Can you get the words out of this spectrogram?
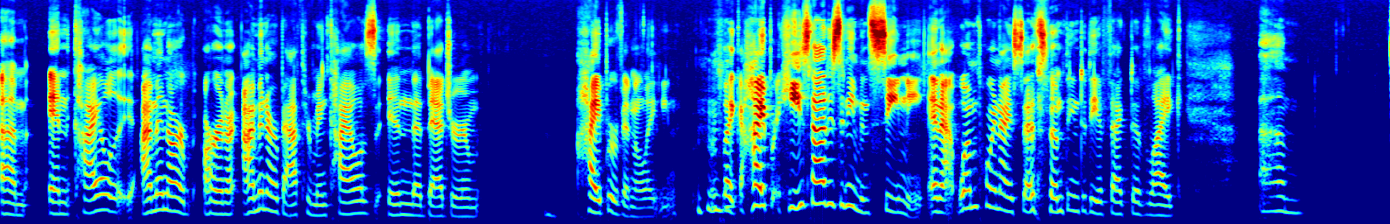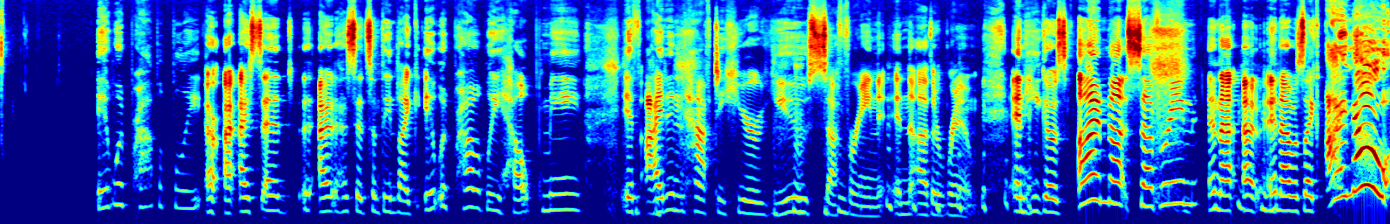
um, and kyle i'm in our, our, in our i'm in our bathroom and kyle's in the bedroom hyperventilating. Like hyper he's not doesn't even see me. And at one point i said something to the effect of like um, it would probably or I, I said I, I said something like it would probably help me if i didn't have to hear you suffering in the other room. And he goes i'm not suffering. And i, I and i was like i know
